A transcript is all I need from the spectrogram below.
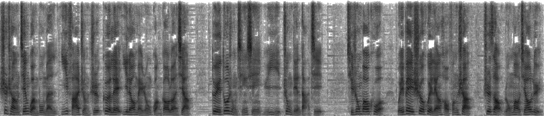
市场监管部门依法整治各类医疗美容广告乱象，对多种情形予以重点打击，其中包括违背社会良好风尚、制造容貌焦虑、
